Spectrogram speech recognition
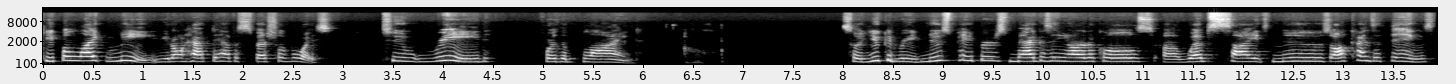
people like me. You don't have to have a special voice to read for the blind. Oh. So you could read newspapers, magazine articles, uh, websites, news, all kinds of things,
